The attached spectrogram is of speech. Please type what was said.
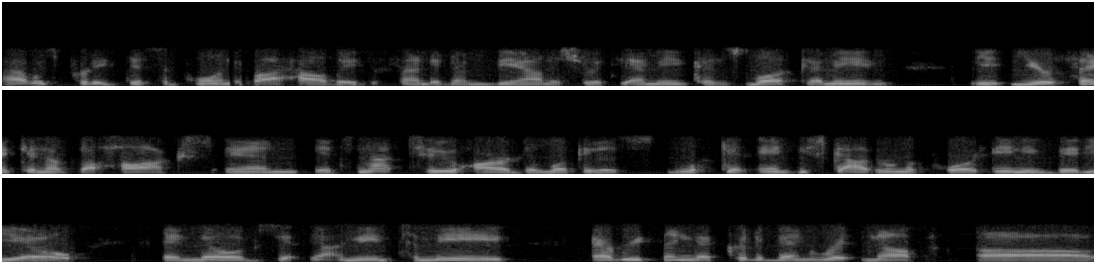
I was pretty disappointed by how they defended him. To be honest with you, I mean, because look, I mean, you're thinking of the Hawks, and it's not too hard to look at this, look at any scouting report, any video, and know. Exa- I mean, to me, everything that could have been written up uh,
